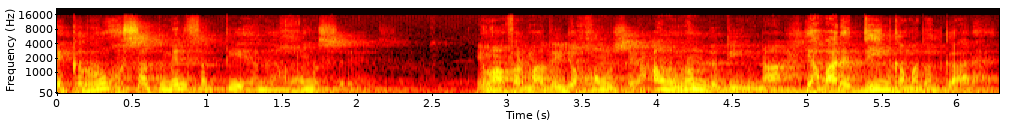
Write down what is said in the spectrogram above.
एक रुखसत मिल सकती है हमें खुम से? इमाम फरमाते जो खुम से आउन दीन ना ये हमारे दीन का मददगार है।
